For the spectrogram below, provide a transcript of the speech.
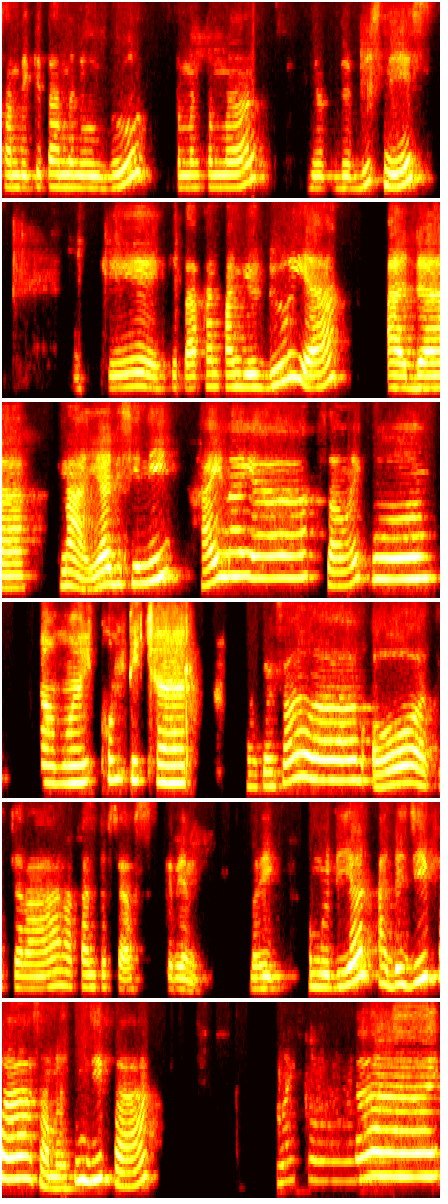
sambil kita menunggu teman-teman build the business. Oke, kita akan panggil dulu ya. Ada Naya di sini. Hai Naya, Assalamualaikum. Assalamualaikum, teacher. Waalaikumsalam. Oh, teacheran akan to share screen. Baik. Kemudian ada Jiva. Assalamualaikum Jiva. Assalamualaikum. Hai.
